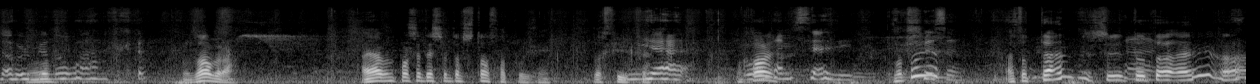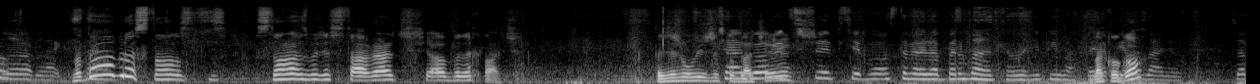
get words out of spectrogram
Na ulubioną ławkę. No dobra. A ja bym poszedł jeszcze do sztosa później. Do chwilkę. Nie, No bo chodź. tam siedzi. No to. Przysem. A to ten? Czy to to? No, Snorlax. no dobra, sto, Snorlax będzie stawiać, ja będę chlać. Będziesz mówić, że to Trzeba dla było ciebie? być szybciej, bo on stawiał dla barmanki, ale nie piła. To Dla ja kogo? Za nią. Za,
